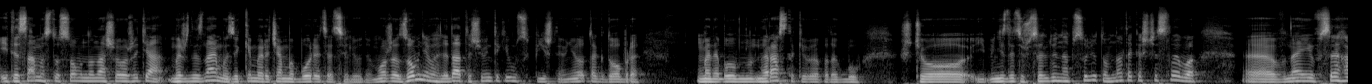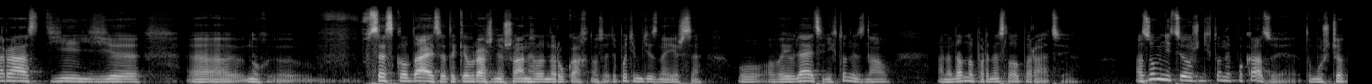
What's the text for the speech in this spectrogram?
І те саме стосовно нашого життя. Ми ж не знаємо, з якими речами борються ці люди. Може зовні виглядати, що він такий успішний, у нього так добре. У мене був не раз такий випадок був, що мені здається, що ця людина абсолютно вона така щаслива, е, в неї все гаразд, їй е, е, ну, все складається, таке враження, що ангели на руках носять, а потім дізнаєшся, о, а виявляється, ніхто не знав, а недавно перенесла операцію. А зовні цього ж ніхто не показує, тому що,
